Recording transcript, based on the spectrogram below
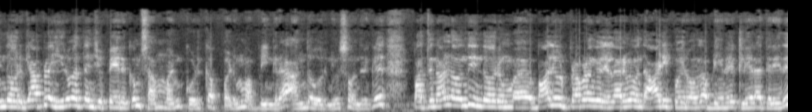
இந்த ஒரு கேப்பில் இருபத்தஞ்சு பேருக்கும் சம்மன் கொடுக்கப்படும் அப்படிங்கிற அந்த ஒரு நியூஸும் வந்திருக்கு. பத்து நாளில் வந்து இந்த ஒரு பாலிவுட் பிரபலங்கள் எல்லாருமே வந்து ஆடி போயிடுவாங்க அப்படிங்கிறது கிளியராக தெரியுது.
